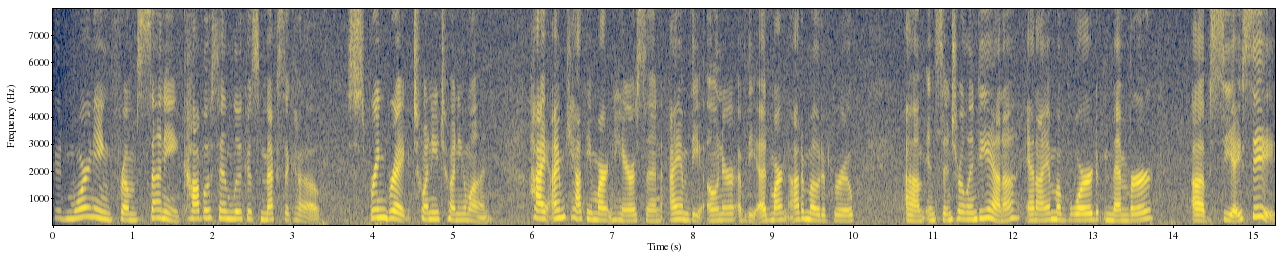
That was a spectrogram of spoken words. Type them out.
Good morning from sunny Cabo San Lucas, Mexico. Spring break 2021. Hi, I'm Kathy Martin Harrison. I am the owner of the Ed Martin Automotive Group um, in Central Indiana, and I am a board member of CAC.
